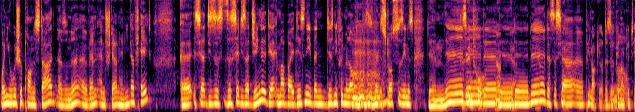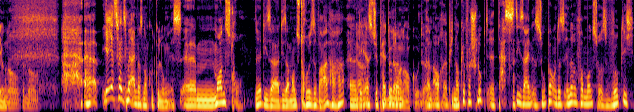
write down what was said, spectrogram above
When You Wish Upon a Star, also ne, äh, wenn ein Stern herniederfällt, äh, ist ja dieses, das ist ja dieser Jingle, der immer bei Disney, wenn Disney-Filme laufen, dieses, wenn das Schloss zu sehen ist, dim, da, Das da, Intro, ne? das ist ja, äh, Pinocchio, das ist Genau, Pinocchio-Thema. genau, genau. Äh, ja, jetzt fällt es mir ein, was noch gut gelungen ist. Ähm, Monstro. Ne, dieser, dieser monströse Wal, haha, äh, der erst Geppetto, dann, auch gut, ja. dann auch äh, Pinocchio verschluckt. Äh, das Design ist super und das Innere von Monstro ist wirklich,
